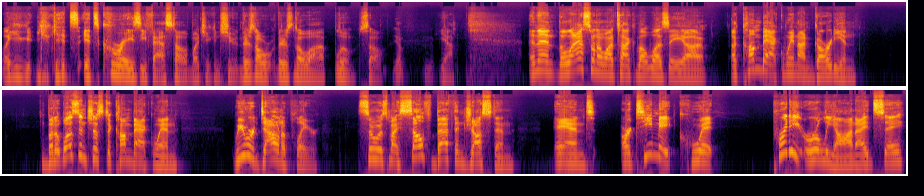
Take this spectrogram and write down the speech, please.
Like you you get it's, it's crazy fast how much you can shoot. And there's no there's no uh bloom so. Yep. yeah. And then the last one i want to talk about was a uh a comeback win on guardian. But it wasn't just a comeback win. We were down a player. So it was myself beth and justin and our teammate quit pretty early on i'd say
